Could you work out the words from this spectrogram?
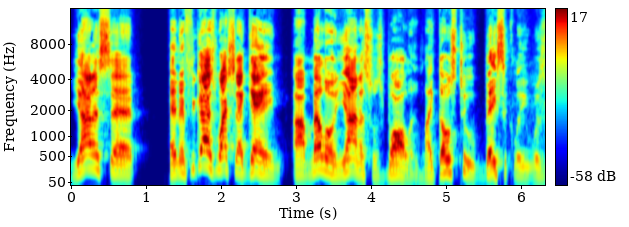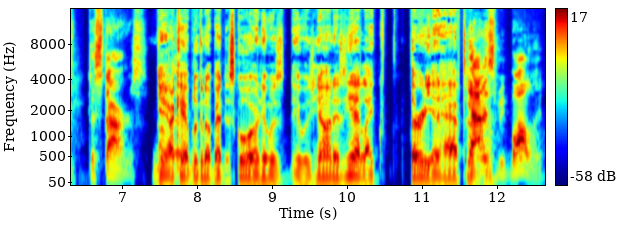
Giannis said, and if you guys watch that game, uh, Melo and Giannis was balling. Like those two basically was the stars. Yeah, I the- kept looking up at the score, and it was it was Giannis. He had like thirty at halftime, Giannis be balling.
